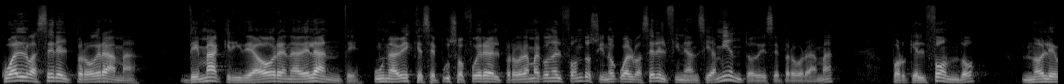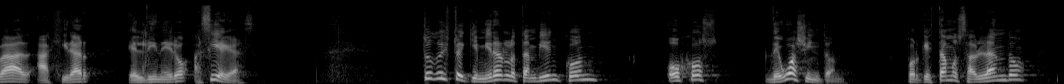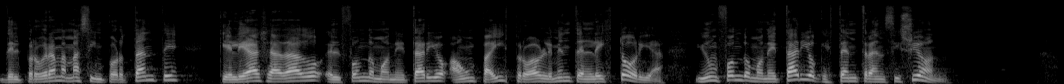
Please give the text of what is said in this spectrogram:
cuál va a ser el programa de Macri de ahora en adelante, una vez que se puso fuera del programa con el fondo, sino cuál va a ser el financiamiento de ese programa, porque el fondo no le va a, girar el dinero a ciegas. Todo esto hay que mirarlo también con ojos de Washington, porque estamos hablando del programa más importante que le haya dado el Fondo Monetario a un país probablemente en la historia, y un Fondo Monetario que está en transición.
